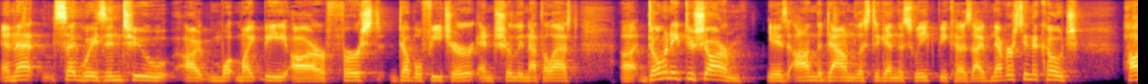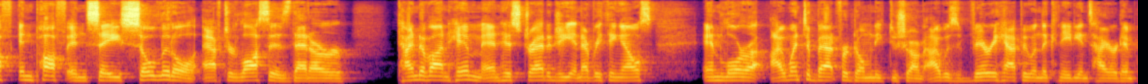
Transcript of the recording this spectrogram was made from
And that segues into our what might be our first double feature and surely not the last uh, Dominique Ducharme is on the down list again this week because I've never seen a coach huff and puff and say so little after losses that are kind of on him and his strategy and everything else. And Laura, I went to bat for Dominique Ducharme. I was very happy when the Canadiens hired him.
